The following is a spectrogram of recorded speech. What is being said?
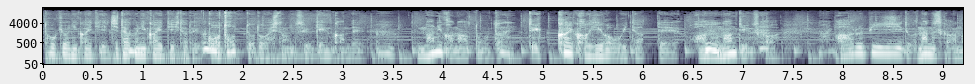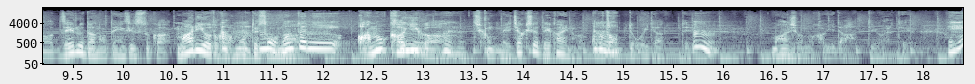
東京に帰って自宅に帰ってきた時、うん。ゴトって音がしたんですよ玄関で、何かなと思ったら、はい。でっかい鍵が置いてあってあの、うん。なんていうんですか何 RPG とか何ですかあのゼルダの伝説とかマリオとか持ってそうな本当に、あの鍵が、しかもめちゃくちゃでかいのがゴトって置いてあって、うん、マンションの鍵だって言われてえ？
